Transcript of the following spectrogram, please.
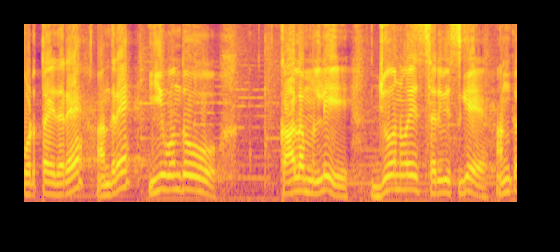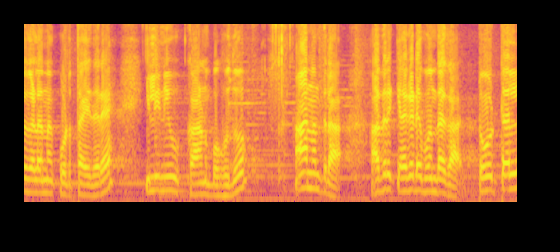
ಕೊಡ್ತಾ ಇದ್ದಾರೆ. ಅಂದರೆ ಈ ಒಂದು ಕಾಲಮಲ್ಲಿ ಜೋನ್ ವೈಸ್ ಸರ್ವಿಸ್ಗೆ ಅಂಕಗಳನ್ನು ಕೊಡ್ತಾ ಇದ್ದಾರೆ. ಇಲ್ಲಿ ನೀವು ಕಾಣಬಹುದು. ಆನಂತರ ಅದರ ಕೆಳಗಡೆ ಬಂದಾಗ ಟೋಟಲ್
